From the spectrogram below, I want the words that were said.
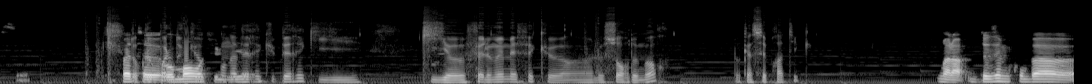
C'est- En fait, Donc euh, le poil au de moment où tu avait récupéré qui, qui euh, fait le même effet que euh, le sort de mort. Donc assez pratique. Voilà, deuxième combat. euh.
